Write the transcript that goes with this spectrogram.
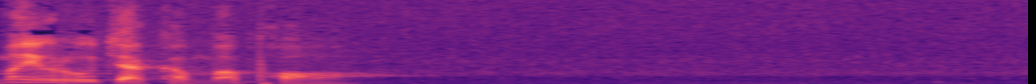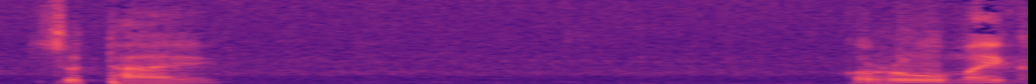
ไม่รู้จักคำว่าพอ สุดท้าย รู้ไหมค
